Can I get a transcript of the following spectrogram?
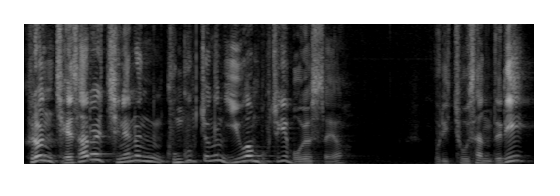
그런 제사를 지내는 궁극적인 이유와 목적이 뭐였어요? 우리 조상들이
